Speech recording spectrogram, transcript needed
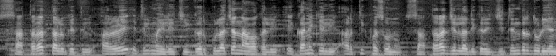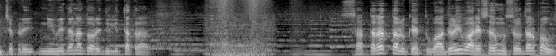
सातारा तालुक्यातील आरळे येथील महिलेची घरकुलाच्या नावाखाली एकाने केली आर्थिक फसवणूक. सातारा जिल्हाधिकारी जितेंद्र दुडी यांच्याकडे निवेदनाद्वारे दिली तक्रार. सातारा तालुक्यात वादळी वाऱ्यासह मुसळधार पाऊस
